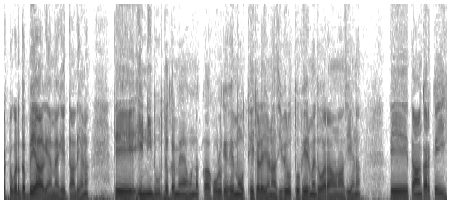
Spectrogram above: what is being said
ਘੱਟੋ ਘੱਟ ਗੱਬੇ ਆ ਗਿਆ ਮੈਂ ਖੇਤਾਂ ਦੇ, ਹਨਾ? ਤੇ ਇੰਨੀ ਦੂਰ ਤੱਕ ਮੈਂ ਹੁਣ ਨੱਕਾ ਖੋਲ ਕੇ ਫਿਰ ਮੈਂ ਉੱਥੇ ਚਲੇ ਜਾਣਾ ਸੀ, ਫਿਰ ਉੱਥੋਂ ਫਿਰ ਮੈਂ ਦੁਬਾਰਾ ਆਉਣਾ ਸੀ, ਹਨਾ? ਤੇ ਤਾਂ ਕਰਕੇ ਹੀ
